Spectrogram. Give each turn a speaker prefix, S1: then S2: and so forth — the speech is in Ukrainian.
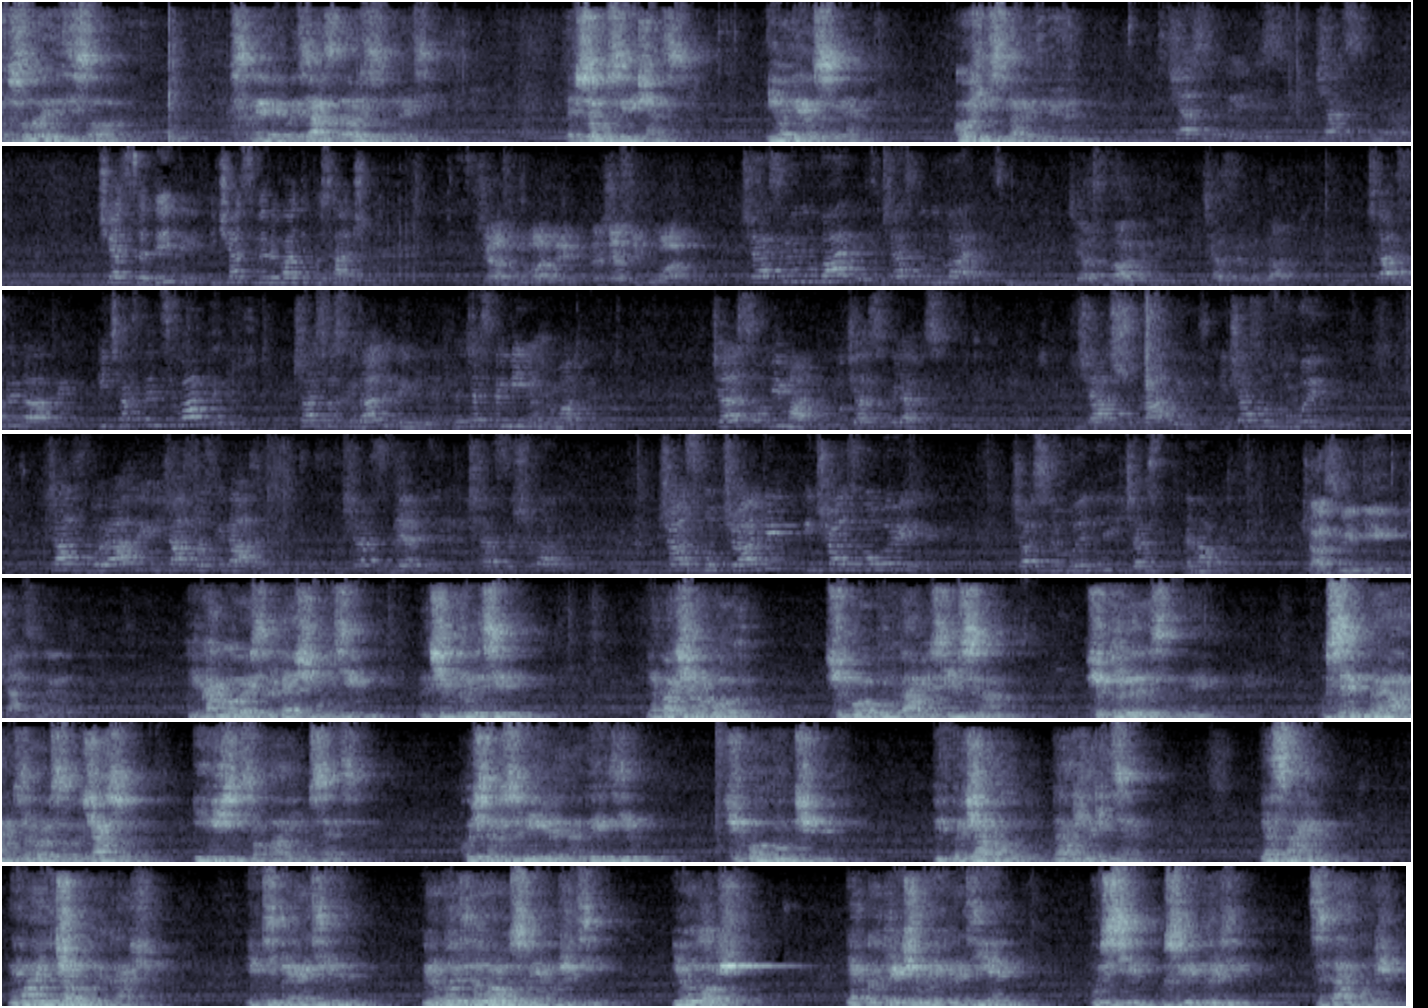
S1: Послухайте ці слова з книги Еклезіаста, розділ 3. Для всього свій час і година своя, кожній справі тихне.
S2: Час напитись, час вмирати.
S3: Час садити і час виривати посаджене.
S4: Час будувати та час лікувати.
S2: Час руйнувати це час будувати.
S5: Час плакати і час репетати.
S2: Час ридати і час танцювати. Час розкидати каміння та час каміння громадити. Час обіймати і час ухилятися. Час шукати і час розгубити.
S3: Час збирати і час розкидати.
S2: Час дерти і час зашивати.
S3: Час мовчати і час говорити.
S2: Час любити і час ненавидіти.
S6: Час війні і час миру.
S1: Яка користь трудящому в тім, над чим трудиться він? Я бачив роботу, що Бог був дав людським синам, щоб трудилися над нею. Усе він пригарним зробив свого часу і вічність поклав йому серце. Хоч не розуміє людина тих діл, що Бог був учинив від початку та аж до кінця. Я знаю, немає нічого в них кращого, як тільки радіти і робити добро у своєму житті. І отож, як котрий чоловік надіє в усім у своїй труді, це дар Божий.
